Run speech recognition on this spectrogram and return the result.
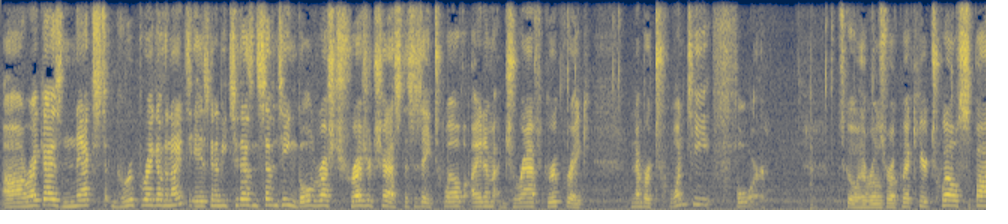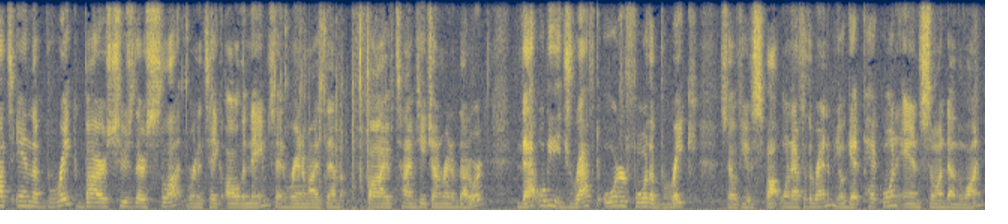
All right, guys. Next group break of the night is going to be 2017 Gold Rush Treasure Chest. This is a 12-item draft group break, number 24. Let's go over the rules real quick here. 12 spots in the break. Buyers choose their slot. We're going to take all the names and randomize them five times each on random.org. That will be the draft order for the break. So if you have spot one after the random, you'll get pick one and so on down the line.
